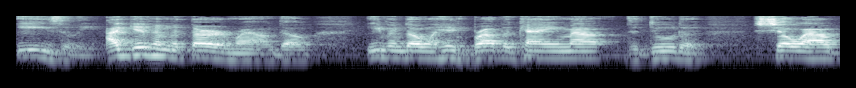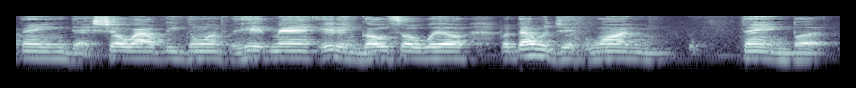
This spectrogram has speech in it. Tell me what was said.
easily. I give him the third round though. Even though when his brother came out to do the show out thing that show out be doing for Hitman. It didn't go so well, but that was just one thing. But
